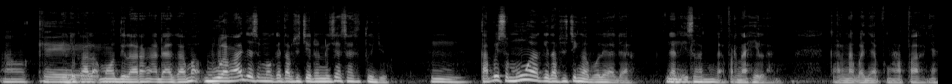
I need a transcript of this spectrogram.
Oke. Jadi kalau mau dilarang ada agama, buang aja semua kitab suci Indonesia, saya setuju. Hmm. Tapi semua kitab suci nggak boleh ada. Dan Islam nggak pernah hilang. Karena banyak penghafalnya.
